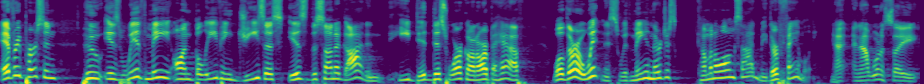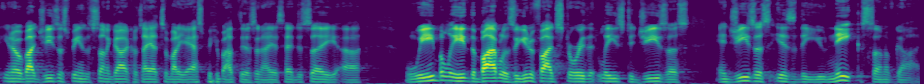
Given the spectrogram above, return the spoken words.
every person who is with me on believing Jesus is the Son of God and he did this work on our behalf, well, they're a witness with me and they're just coming alongside me. They're family. A- And I want to say, you know, about Jesus being the Son of God, because I had somebody ask me about this, and I just had to say, uh, we believe the Bible is a unified story that leads to Jesus, and Jesus is the unique Son of God.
